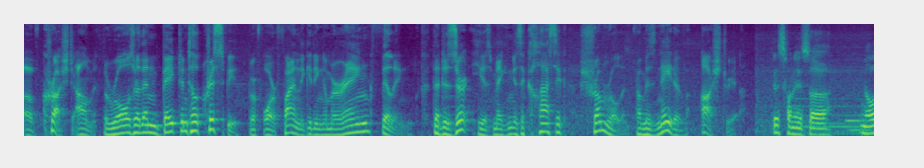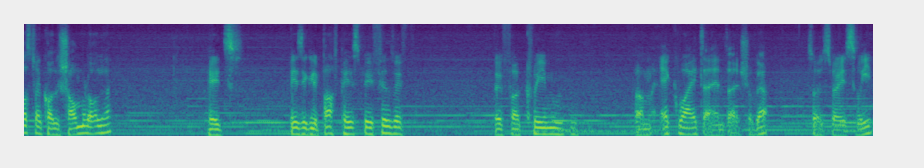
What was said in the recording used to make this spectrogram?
of crushed almond. The rolls are then baked until crispy before finally getting a meringue filling. The dessert he is making is a classic Schaumrollen from his native Austria. This one is uh, in Austria called Schaumrolle. It's basically puff pastry filled with with a cream from egg white and uh, sugar, so it's very sweet.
